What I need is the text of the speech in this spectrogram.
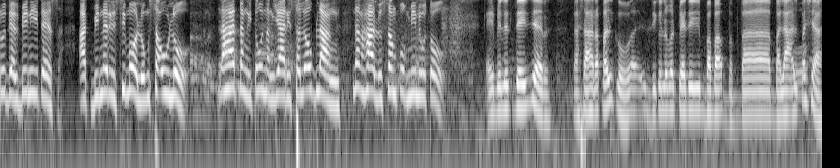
Rudel Benitez at binaril si Molong sa ulo. Lahat ng ito nangyari sa loob lang ng halos 10 minuto. imminent danger. Nasa harapan ko, hindi ko naman pwede baba, baba, balaan pa siya.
